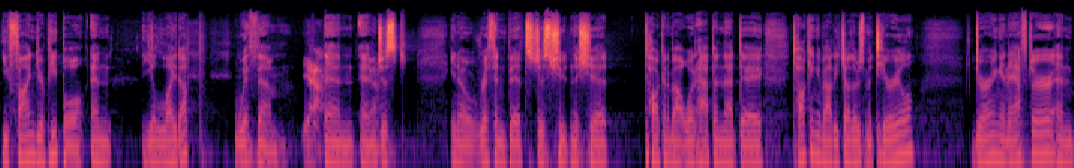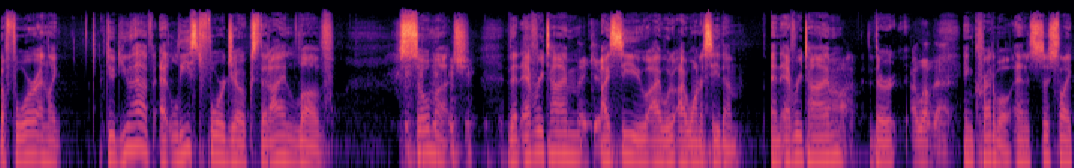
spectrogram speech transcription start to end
you find your people and you light up with them. Yeah, and and Yeah. just you know riffing bits just shooting the shit talking about what happened that day talking about each other's material during and after and before. And like dude you have at least four jokes that i love so much that every time i see you i would i want to see them and every time Ah. they're I love that. incredible and it's just like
